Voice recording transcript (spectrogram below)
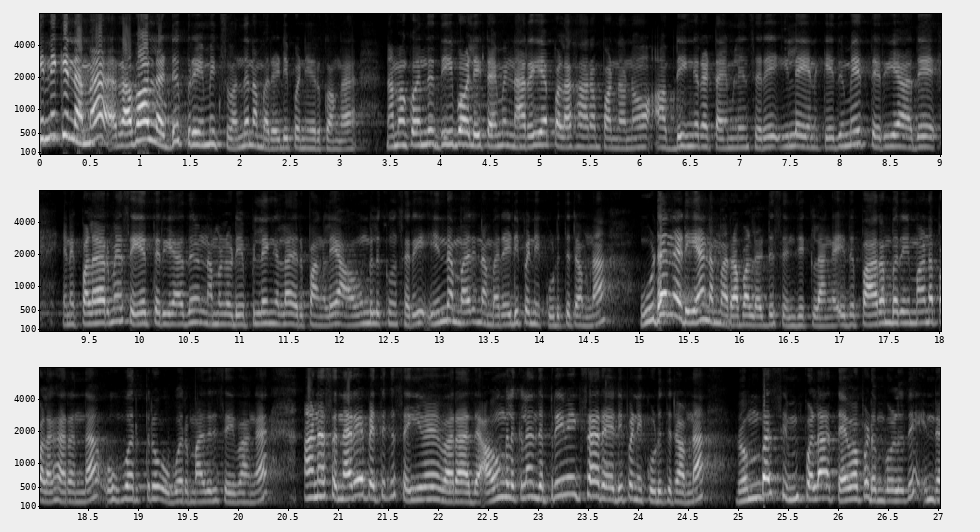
இன்றைக்கி நம்ம ரவா லட்டு ப்ரீமிக்ஸ் வந்து நம்ம ரெடி பண்ணியிருக்கோங்க. நமக்கு வந்து தீபாவளி டைமில் நிறைய பலகாரம் பண்ணணும் அப்படிங்கிற டைம்லேயும் சரி இல்லை எனக்கு எதுவுமே தெரியாது எனக்கு பலகாரமே செய்ய தெரியாது நம்மளுடைய பிள்ளைங்கள்லாம் இருப்பாங்களே அவங்களுக்கும் சரி இந்த மாதிரி நம்ம ரெடி பண்ணி கொடுத்துட்டோம்னா உடனடியாக நம்ம ரவா லட்டு செஞ்சுக்கலாங்க. இது பாரம்பரியமான பலகாரம் தான். ஒவ்வொருத்தரும் ஒவ்வொரு மாதிரி செய்வாங்க. ஆனால் நிறைய பேத்துக்கு செய்யவே வராது. அவங்களுக்குலாம் இந்த ப்ரீமிக்ஸாக ரெடி பண்ணி கொடுத்துட்டோம்னா ரொம்ப சிம்பிளாக தேவைப்படும் பொழுது இந்த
